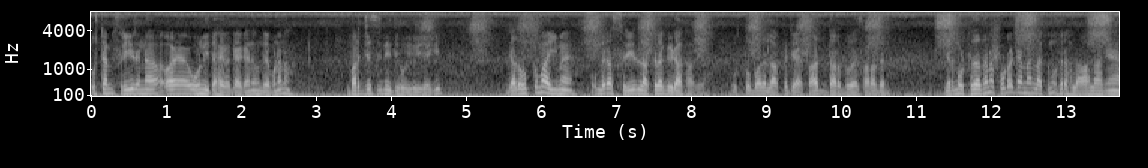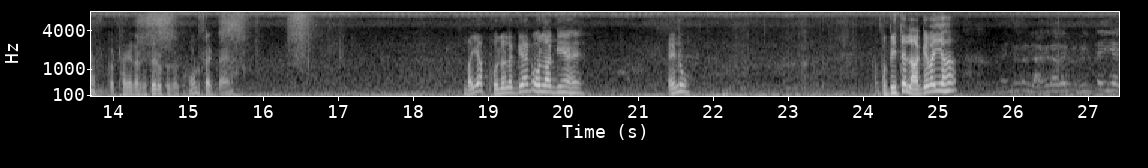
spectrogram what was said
ਉਸ ਟਾਈਮ ਸਰੀਰ ਇੰਨਾ ਉਹ ਨਹੀਂ ਤਾਂ ਹੈਗਾ, ਕਿਆ ਕਹਿੰਦੇ ਹੁੰਦੇ ਆਪਣਾ ਨਾ, ਵਰਜਿਸ਼ ਨਹੀਂ ਤੀ ਹੋਈ ਹੋਈ ਹੈਗੀ। ਜਦ ਉਹ ਘੁਮਾਈ ਮੈਂ, ਉਹ ਮੇਰਾ ਸਰੀਰ ਲੱਕ ਦਾ ਕੀੜਾ ਖਾ ਗਿਆ। ਉਸ ਤੋਂ ਬਾਅਦ ਲੱਕ 'ਚ ਐਸਾ ਦਰਦ ਹੋਇਆ ਸਾਰਾ ਦਿਨ। ਜਦ ਮੈਂ ਉੱਠਦਾ ਤਾਂ ਨਾ ਥੋੜਾ ਟਾਈਮ ਮੈਂ ਲੱਕ ਨੂੰ ਫਿਰ ਹਿਲਾ ਹਿਲਾ ਕੇ ਇਕੱਠਾ ਜਿਹਾ ਕਰਕੇ ਫਿਰ ਉੱਠਦਾ ਤਾ, ਹੁਣ ਸੈੱਟ ਹੈ ਨਾ ਬਾਈ ਆ ਫੁੱਲ ਲੱਗਿਆ ਕਿ ਉਹ ਲੱਗ ਗਈਆਂ ਇਹ? ਇਹਨੂੰ? ਪਪੀਤੇ ਲੱਗ ਗਏ ਬਾਈ ਆਹ? ਲੱਗਦਾ ਪਪੀਤਾ ਹੀ ਹੈ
